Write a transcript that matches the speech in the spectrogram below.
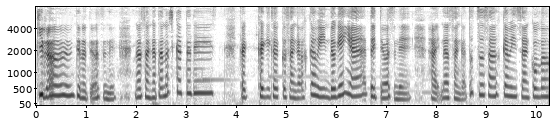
キラーンってなってますね。なおさんが楽しかったです。か、かぎかっこさんが、深みん、どげんやーと言ってますね。はい、なおさんが、とつーさん、深みんさん、こんばん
